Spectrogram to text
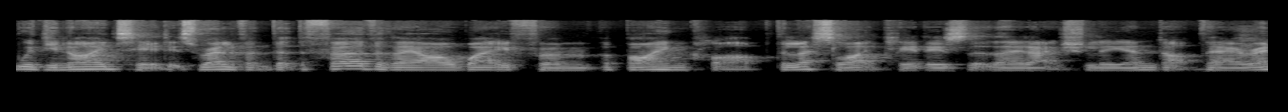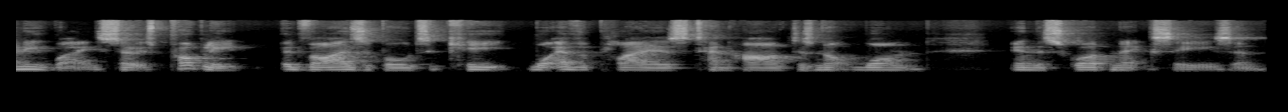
with United, it's relevant that the further they are away from a buying club, the less likely it is that they'd actually end up there anyway. So it's probably advisable to keep whatever players Ten Hag does not want in the squad next season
